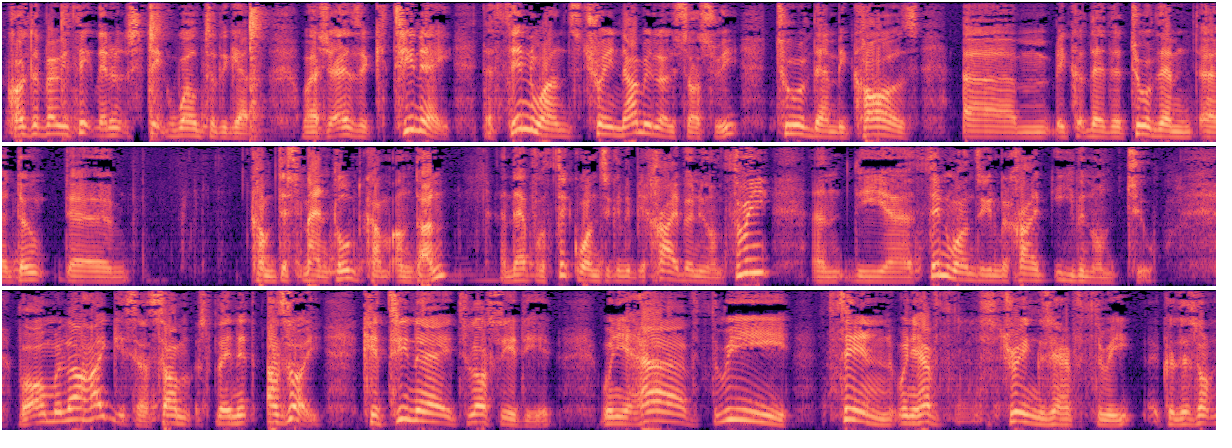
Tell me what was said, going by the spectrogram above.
because they're very thick, they don't stick well together. Whereas as a ketine, the thin ones, train namilo sosri, two of them because um, because the, the two of them uh, don't uh, come dismantled, come undone, and therefore thick ones are going to be chayv only on three, and the uh, thin ones are going to be chayv even on two. Some explain it azoi. Ketine When you have three thin, when you have strings, you have three, because there's not.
